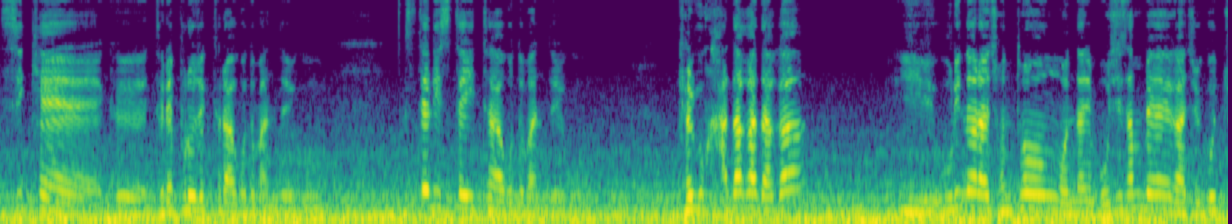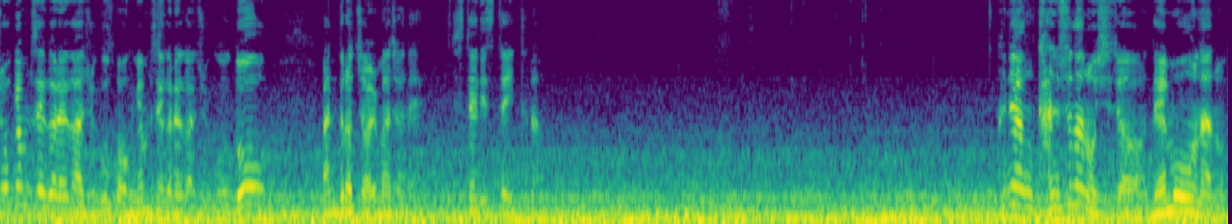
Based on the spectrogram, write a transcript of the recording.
CK 그 드랩 프로젝트라고도 만들고 스테디 스테이트하고도 만들고 결국 가다 가다가 이 우리나라 전통 원단인 모시 삼배 가지고 쪼겸색을 해가지고 멍염색을 해가지고도 만들었죠 얼마 전에. 스테디 스테이트랑 그냥 단순한 옷이죠. 네모난 옷.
